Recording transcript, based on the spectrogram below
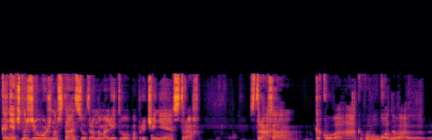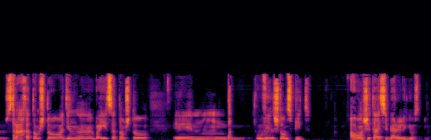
Конечно же, можно встать утром на молитву по причине страха. Страха какого? А какого угодного. Страх о том, что один боится о том, что увидит, что он спит, а он считает себя религиозным.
